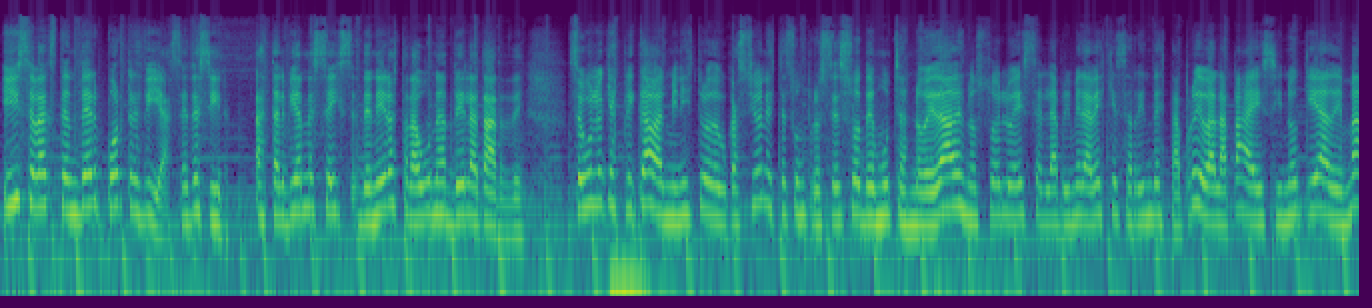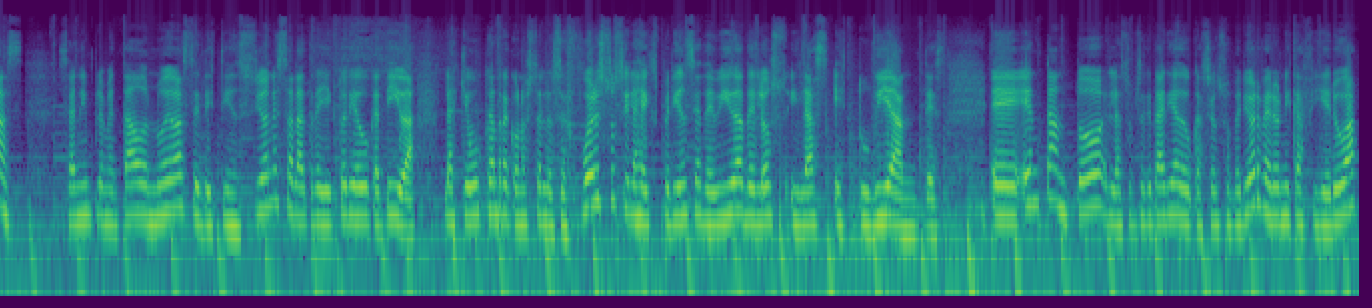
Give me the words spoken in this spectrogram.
y se va a extender por tres días, es decir, hasta el viernes 6 de enero hasta la una de la tarde. Según lo que explicaba el ministro de Educación, este es un proceso de muchas novedades. No solo es la primera vez que se rinde esta prueba, la PAE, sino que además se han implementado nuevas distinciones a la trayectoria educativa, las que buscan reconocer los esfuerzos y las experiencias de vida de los y las estudiantes. Eh, en tanto, la subsecretaria de Educación Superior, Verónica Figueroa,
